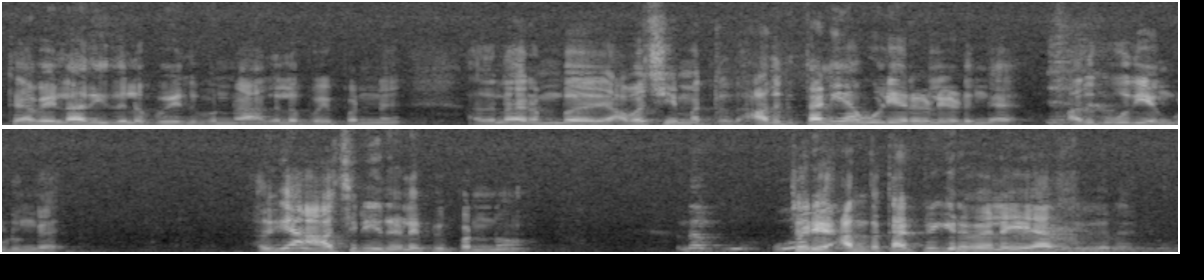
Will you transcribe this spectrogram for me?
தேவையில்லாத இதில் போய் இது பண்ணு அதில் போய் பண்ணு. அதெல்லாம் ரொம்ப அவசியமற்றது. அதுக்கு தனியாக ஊழியர்கள் எடுங்க. அதுக்கு ஊதியம் கொடுங்க. அதுக்கு ஏன் ஆசிரியர்களை போய் பண்ணணும்? அதான் போ- போ- சரி அந்த கற்பிக்கிற வேலையை யார் செய்வார்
